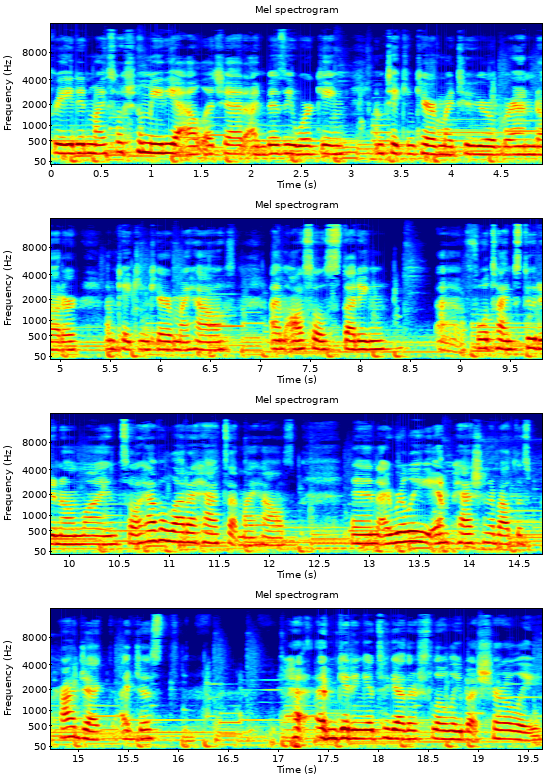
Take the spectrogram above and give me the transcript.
created my social media outlets yet. I'm busy working. I'm taking care of my two year old granddaughter. I'm taking care of my house. I'm also studying uh, full time student online. So I have a lot of hats at my house. And I really am passionate about this project. I just am getting it together slowly but surely.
